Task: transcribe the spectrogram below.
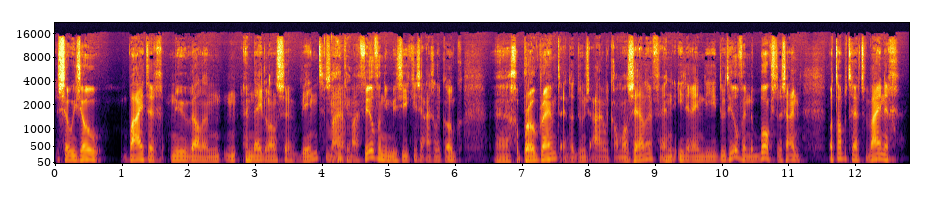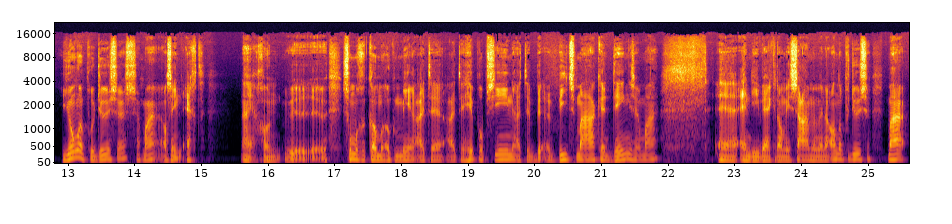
sowieso waait er nu wel een, een Nederlandse wind. Maar, maar veel van die muziek is eigenlijk ook eh, geprogramd. En dat doen ze eigenlijk allemaal zelf. En iedereen die doet heel veel in de box. Er zijn wat dat betreft weinig jonge producers, zeg maar. Als in echt nou ja, gewoon. eh, eh, sommigen komen ook meer uit de, uit de hip-hop scene, uit de be- beats maken, ding, zeg maar. Eh, en die werken dan weer samen met een andere producer. Maar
